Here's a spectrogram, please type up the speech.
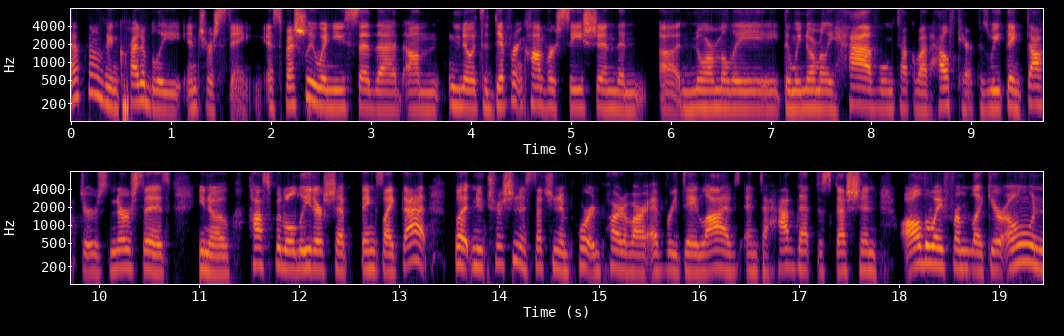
that sounds incredibly interesting, especially when you said that um, you know it's a different conversation than uh, normally than we normally have when we talk about healthcare because we think doctors, nurses, you know, hospital leadership, things like that. But nutrition is such an important part of our everyday lives, and to have that discussion all the way from like your own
